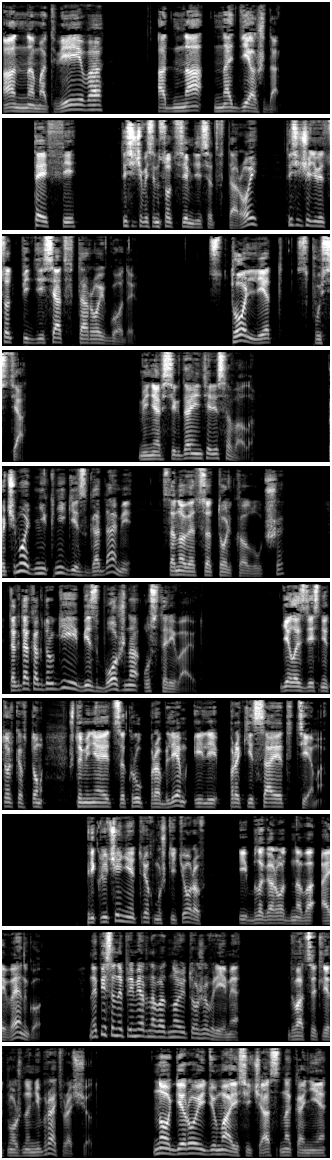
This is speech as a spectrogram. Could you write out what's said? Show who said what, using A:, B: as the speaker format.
A: Анна Матвеева «Одна надежда». Тэффи, 1872-1952 годы. Сто лет спустя. Меня всегда интересовало, почему одни книги с годами становятся только лучше, тогда как другие безбожно устаревают. Дело здесь не только в том, что меняется круг проблем или прокисает тема. «Приключения трех мушкетеров» и «Благородного Айвенго» написаны примерно в одно и то же время. 20 лет можно не брать в расчет. Но герой Дюма и сейчас на коне,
